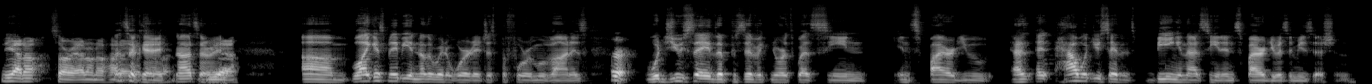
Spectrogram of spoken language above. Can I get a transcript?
yeah. I don't. Sorry, I don't know how. That's okay. that. No, that's all right. Yeah. Um, well, I guess maybe another way to word it, just before we move on, is Sure. would you say the Pacific Northwest scene inspired you? As eh, how would you say that being in that scene inspired you as a musician?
